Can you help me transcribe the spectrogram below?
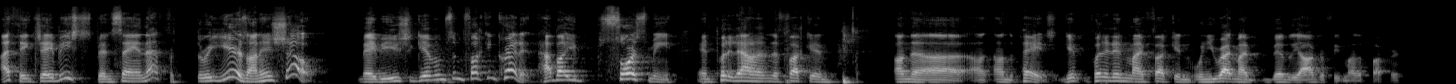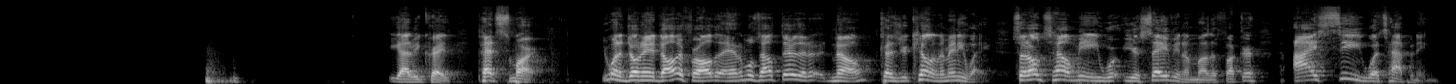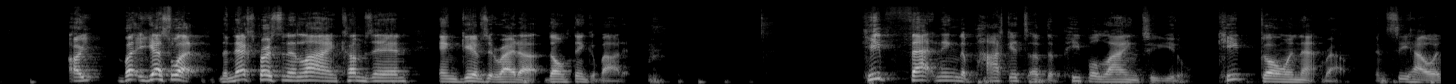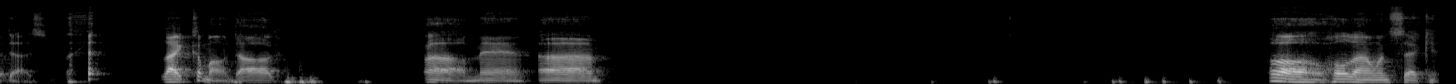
I think JB's been saying that for three years on his show. Maybe you should give him some fucking credit. How about you source me and put it down in the fucking on the uh, on, on the page? Get put it in my fucking when you write my bibliography, motherfuckers. You got to be crazy. Pet smart. You want to donate a dollar for all the animals out there that are, no, because you're killing them anyway. So don't tell me you're saving them, motherfucker. I see what's happening. Are you? But guess what? The next person in line comes in and gives it right up. Don't think about it. Keep fattening the pockets of the people lying to you. Keep going that route and see how it does. like, come on, dog. Oh man. Um Oh, hold on one second.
